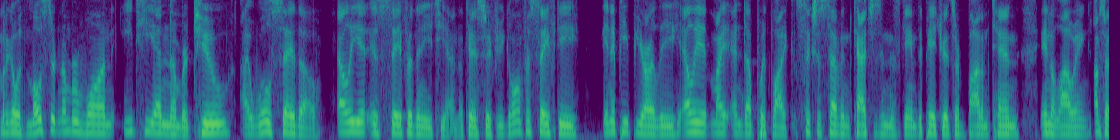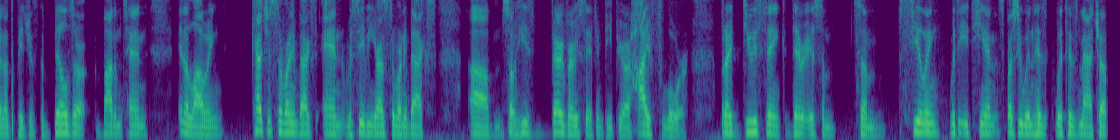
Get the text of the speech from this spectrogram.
I'm gonna go with Mostert number one, Etienne number two. I will say though, Elliott is safer than Etienne. Okay, so if you're going for safety in a PPR league, Elliott might end up with like six or seven catches in this game. The Patriots are bottom ten in allowing. I'm sorry, not the Patriots. The Bills are bottom ten in allowing catches to running backs and receiving yards to running backs. Um, so he's very very safe in PPR, high floor. But I do think there is some some ceiling with Etienne, especially when his with his matchup.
